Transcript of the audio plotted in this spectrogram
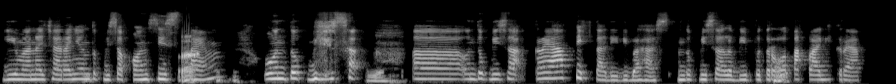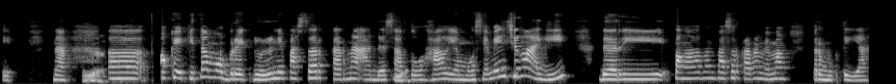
Gimana caranya untuk bisa konsisten, ah. untuk bisa yeah. Iya. uh, untuk bisa kreatif tadi dibahas, untuk bisa lebih putar oh. otak lagi kreatif. Nah, yeah. Iya. uh, oke okay, kita mau break dulu nih Pastor karena ada iya. satu yeah. hal yang mau saya mention lagi dari pengalaman Pastor karena memang terbukti ya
